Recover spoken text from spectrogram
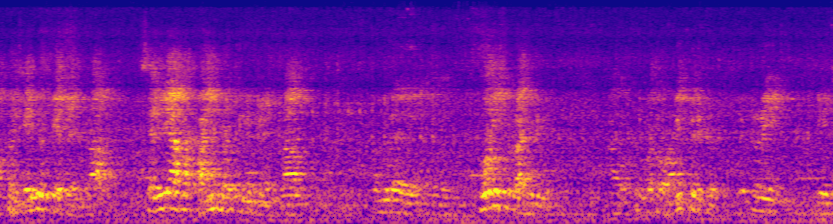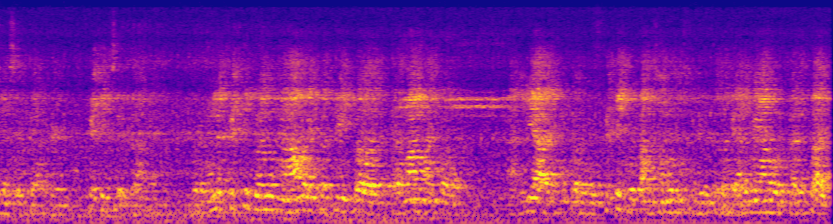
அப்படி செய்திருப்பீர்கள் என்றால் சரியாக பயன்படுத்தினீர்கள் என்றால் உங்களை கோடீஸ்வராகிறீர்கள் அப்படிப்பட்ட ஒரு அமைப்பு இருக்குது லிட்டரி ஏஜென்ட்ஸ் இருக்கிறார்கள் கிரிட்டிக்ஸ் இருக்கிறாங்க ஒரு நல்ல கிரிட்டிக் வந்து நாவலை பற்றி இப்போ பிரமாணம் ஐயா எனக்கு ஒரு கிரிட்டிக் கொடுத்தாங்க சமூகத்தில் ஒரு அருமையான ஒரு கருத்தாய்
